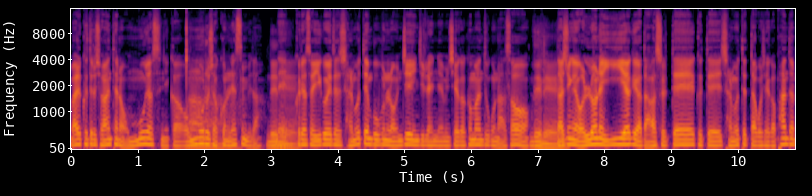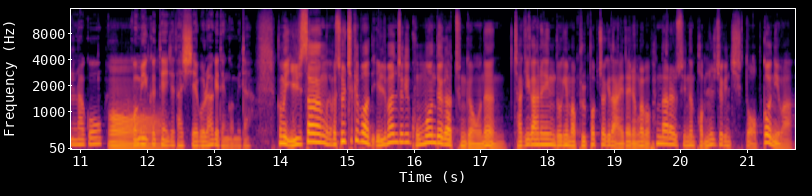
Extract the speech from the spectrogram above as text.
말 그대로 저한테는 업무였으니까 업무로 아. 접근을 했습니다. 네네. 네, 그래서 이거에 대해서 잘못된 부분을 언제 인지를 했냐면 제가 그만두고 나서 네네. 나중에 언론에 이 이야기가 나왔을 때 그때 잘못됐다고 제가 판단을 하고 어. 고민 끝에 이제 다시 제보를 하게 된 겁니다. 그러면 일상 솔직히 뭐 일반적인 공무원들 같은 경우는 자기가 하는 행동이 막 불법적이다 아니다 이런 걸 뭐 판단할 수 있는 법률적인 지식도 없거니와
